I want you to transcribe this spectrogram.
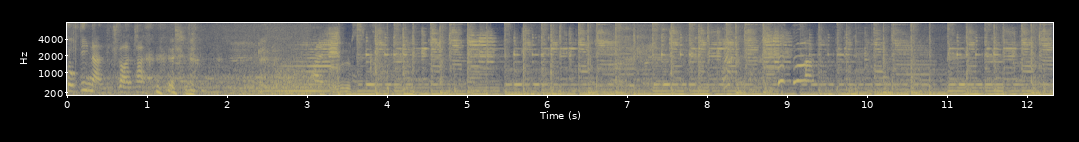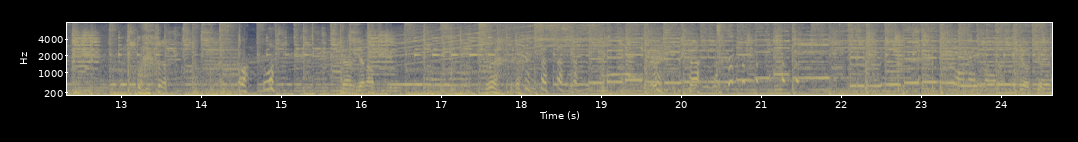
Çok dinlendik zaten. Hadi. Biraz yana atılıyor. yok yok.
